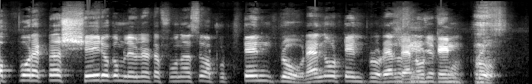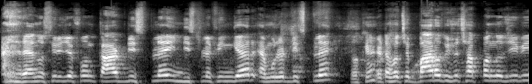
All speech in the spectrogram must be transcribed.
অপ্পোর একটা সেই রকম লেভেলের একটা ফোন আছে Oppo ten pro Reno ten pro Reno Reno ten pro Reno সিরিজের phone curve display in display finger AMOLED display okay এটা হচ্ছে বারো দুশো ছাপ্পান্ন GB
